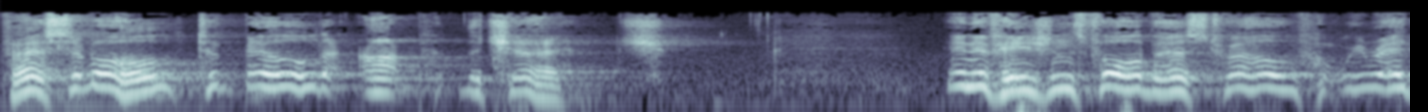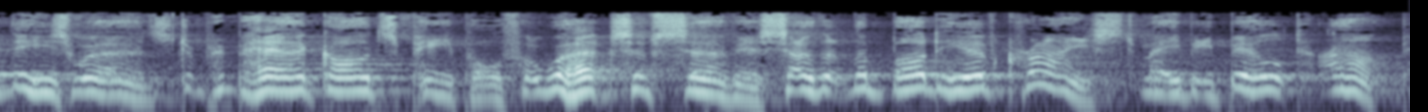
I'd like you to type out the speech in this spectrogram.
First of all, to build up the church. In Ephesians 4, verse 12, we read these words to prepare God's people for works of service so that the body of Christ may be built up.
